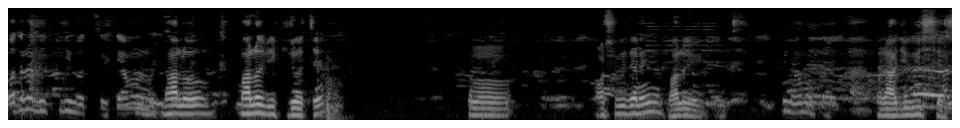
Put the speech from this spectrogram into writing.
কতটা বিক্রি হচ্ছে? কেমন ভালো ভালোই বিক্রি হচ্ছে। কোনো অসুবিধা নেই ভালোই বিক্রি হচ্ছে। কি নাম আপনার? রাজু বিশ্বাস।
